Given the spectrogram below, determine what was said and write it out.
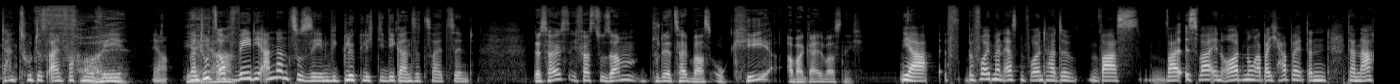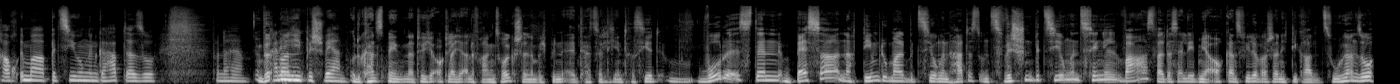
dann tut es einfach Voll. nur weh. Ja. Dann ja, tut es ja. auch weh, die anderen zu sehen, wie glücklich die die ganze Zeit sind. Das heißt, ich fasse zusammen, zu der Zeit war es okay, aber geil war es nicht ja, bevor ich meinen ersten Freund hatte, war's, war es war in Ordnung, aber ich habe halt dann danach auch immer Beziehungen gehabt, also von daher Wird kann man, ich mich nicht beschweren. Und du kannst mir natürlich auch gleich alle Fragen zurückstellen, aber ich bin äh, tatsächlich interessiert. Wurde es denn besser, nachdem du mal Beziehungen hattest und zwischen Beziehungen Single warst? Weil das erleben ja auch ganz viele wahrscheinlich, die gerade zuhören so.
